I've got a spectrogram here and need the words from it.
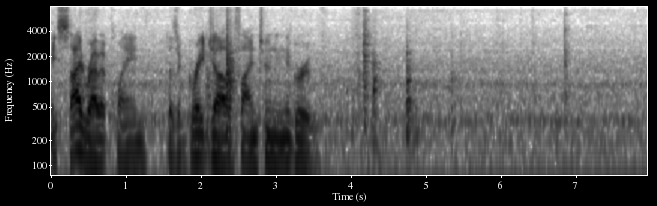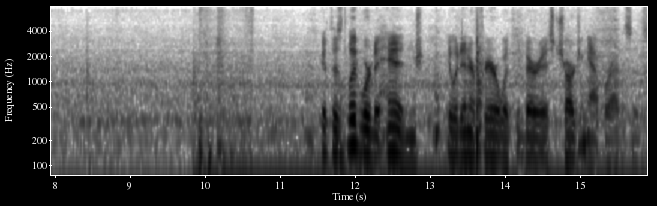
a side rabbet plane does a great job of fine tuning the groove. If this lid were to hinge, it would interfere with the various charging apparatuses.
